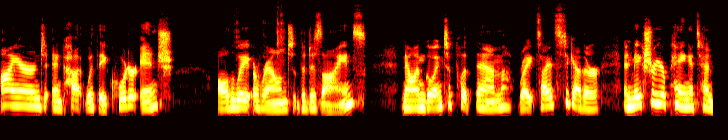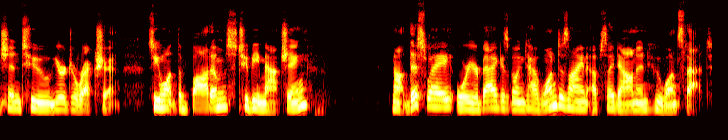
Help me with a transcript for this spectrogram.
ironed, and cut with a quarter inch all the way around the designs. Now I'm going to put them right sides together and make sure you're paying attention to your direction. So you want the bottoms to be matching not this way, or your bag is going to have one design upside down, and who wants that?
